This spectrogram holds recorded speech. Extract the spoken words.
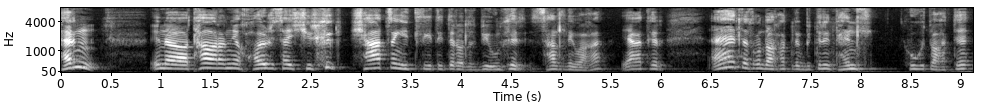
Харин энэ 5.2 сая ширхэг шаазан идэл гэдэг дээр бол би үнэхээр санал нэг байгаа. Яг тэгэхээр айл болгонд ороход бидний танил хүүхэд байгаа те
